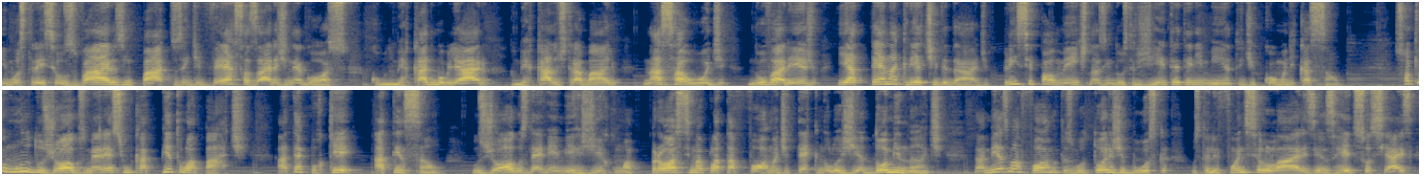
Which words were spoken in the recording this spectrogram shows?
e mostrei seus vários impactos em diversas áreas de negócios, como no mercado imobiliário, no mercado de trabalho, na saúde, no varejo e até na criatividade, principalmente nas indústrias de entretenimento e de comunicação. Só que o mundo dos jogos merece um capítulo à parte. Até porque, atenção, os jogos devem emergir com uma próxima plataforma de tecnologia dominante, da mesma forma que os motores de busca, os telefones celulares e as redes sociais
